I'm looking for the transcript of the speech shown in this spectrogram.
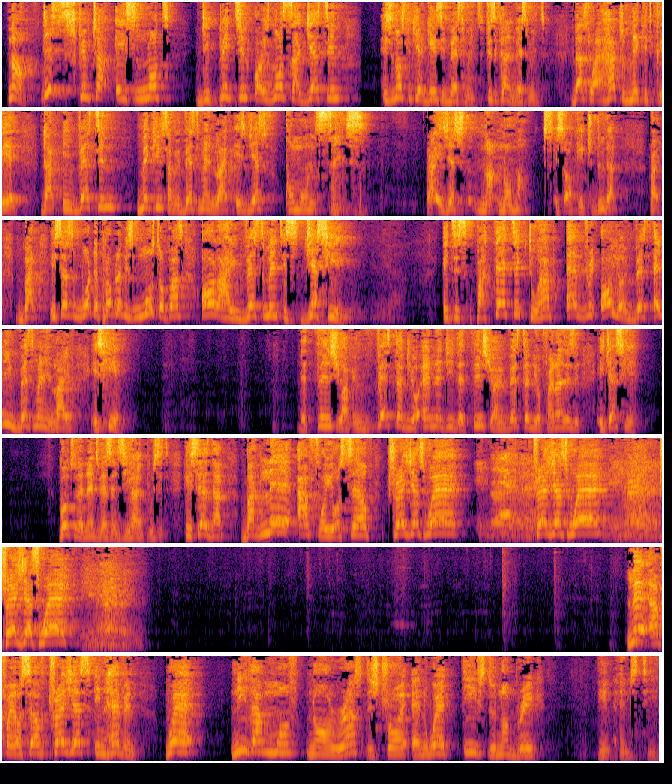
Now, this scripture is not depicting or is not suggesting, it's not speaking against investment, physical investment. That's why I had to make it clear that investing, making some investment in life is just common sense. Right? It's just not normal. It's, it's okay to do that. Right? But he says what the problem is most of us, all our investment is just here. It is pathetic to have every all your invest any investment in life is here. The things you have invested your energy, the things you have invested your finances is just here. Go to the next verse and see how he puts it. He says that, but lay up for yourself treasures where? Treasures where? Treasures where? Lay up for yourself treasures in heaven, where neither moth nor rust destroy, and where thieves do not break in and steal.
